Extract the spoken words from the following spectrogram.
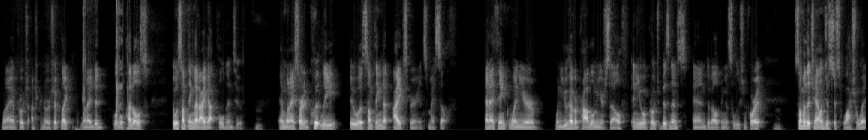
when I approach entrepreneurship, like when I did Global Petals, it was something that I got pulled into. Hmm. And when I started Quitly, it was something that I experienced myself and I think when you're when you have a problem yourself and you approach business and developing a solution for it, mm. some of the challenges just wash away.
